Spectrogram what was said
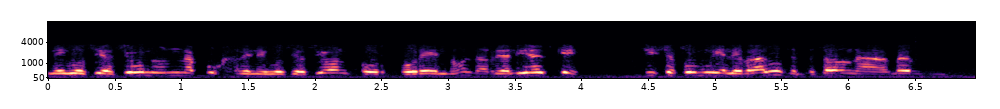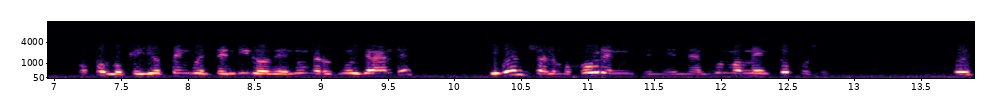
negociación o en una puja de negociación por por él, ¿no? La realidad es que sí se fue muy elevado, se empezaron a ver, o por lo que yo tengo entendido, de números muy grandes. Y bueno, pues a lo mejor en, en, en algún momento, pues pues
